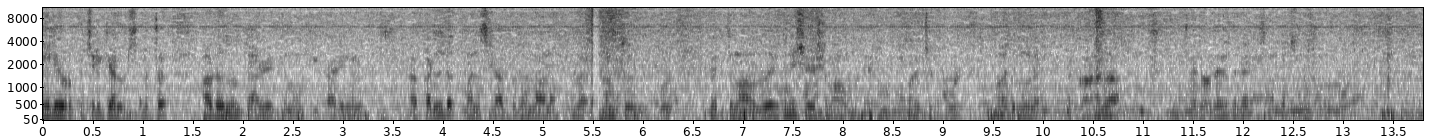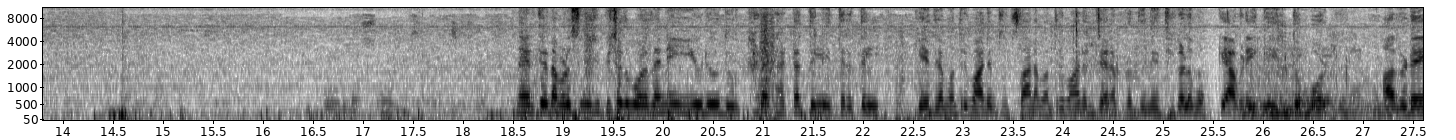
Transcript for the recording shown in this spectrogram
നിലയുറപ്പിച്ചിരിക്കാൻ സ്ഥലത്ത്. അവിടെ നിന്നും താഴേക്ക് നോക്കി കാര്യങ്ങൾ കണ്ട് മനസ്സിലാക്കുന്നതെന്നാണ് നമുക്ക് ഇപ്പോൾ വ്യക്തമാവുന്നത്. ഇതിനുശേഷമാവും അദ്ദേഹം ചിലപ്പോൾ മാധ്യമങ്ങളെ കാണുക. എന്നാലും അദ്ദേഹത്തിന്റെ സന്ദർശനം തുടർന്നുകൂടാ നേരത്തെ നമ്മൾ സൂചിപ്പിച്ചതുപോലെ തന്നെ ഈ ഒരു ദുർഘട ഘട്ടത്തിൽ ഇത്തരത്തിൽ കേന്ദ്രമന്ത്രിമാരും സംസ്ഥാന മന്ത്രിമാരും ജനപ്രതിനിധികളും ഒക്കെ അവിടേക്ക് എത്തുമ്പോൾ അവിടെ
